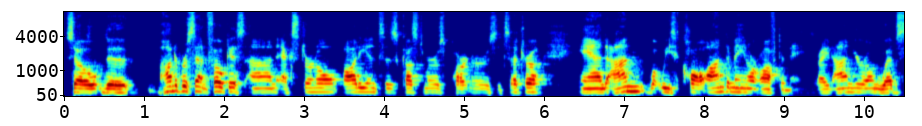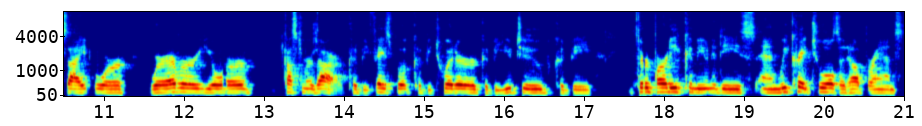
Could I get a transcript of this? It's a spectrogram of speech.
So the 100% focus on external audiences, customers, partners, etc., and on what we call on domain or off domain, right? On your own website or wherever your customers are. Could be Facebook, could be Twitter, could be YouTube, could be third party communities. And we create tools that help brands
